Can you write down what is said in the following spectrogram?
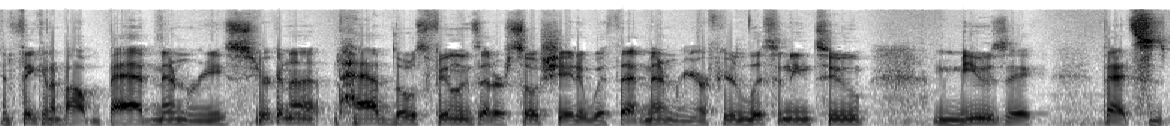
and thinking about bad memories, you're gonna have those feelings that are associated with that memory. Or if you're listening to music that's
